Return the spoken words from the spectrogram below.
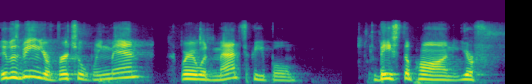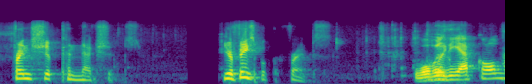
It was being your virtual wingman where it would match people based upon your friendship connections. Your Facebook friends. What was Like- the app called?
